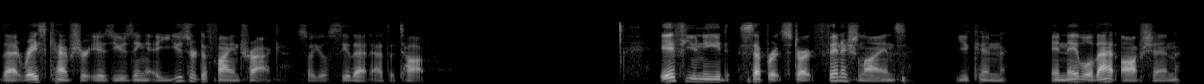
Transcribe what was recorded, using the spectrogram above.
that race capture is using a user-defined track. So you'll see that at the top. If you need separate start finish lines, you can enable that option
